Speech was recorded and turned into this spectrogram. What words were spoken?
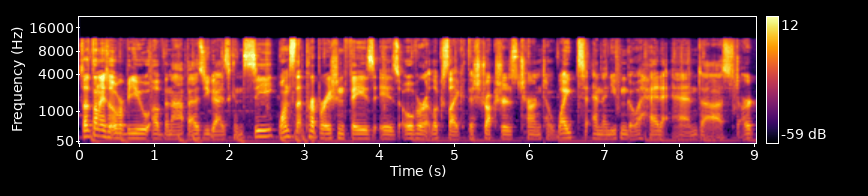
So that's a nice overview of the map as you guys can see. Once that preparation phase is over it looks like the structures turn to white and then you can go ahead and uh, start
